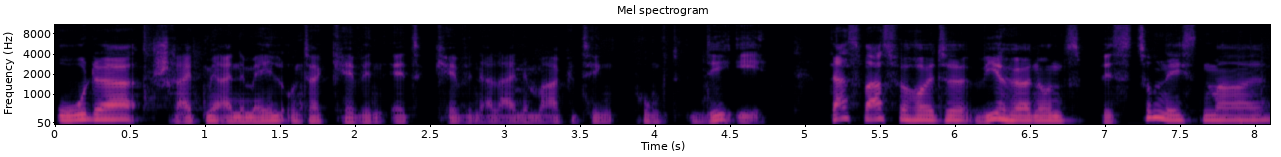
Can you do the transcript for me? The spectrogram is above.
oder schreibt mir eine Mail unter kevin at kevinalleinemarketing.de. Das war's für heute. Wir hören uns. Bis zum nächsten Mal.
